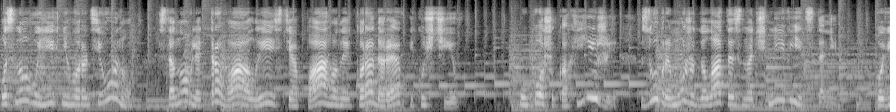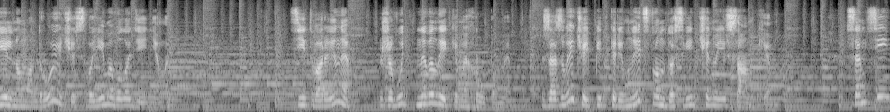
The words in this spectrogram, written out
Основу їхнього раціону становлять трава, листя, пагони, кора дерев і кущів. У пошуках їжі зубри можуть долати значні відстані, повільно мандруючи своїми володіннями. Ці тварини живуть невеликими групами, зазвичай під керівництвом досвідченої самки. Самці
